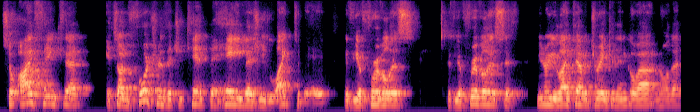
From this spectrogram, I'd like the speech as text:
so i think that it's unfortunate that you can't behave as you like to behave if you're frivolous if you're frivolous if you know you like to have a drink and then go out and all that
